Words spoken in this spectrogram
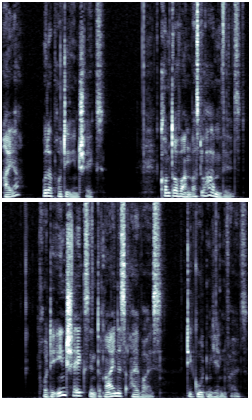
Eier oder Proteinshakes? Kommt drauf an, was du haben willst. Proteinshakes sind reines Eiweiß, die guten jedenfalls.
